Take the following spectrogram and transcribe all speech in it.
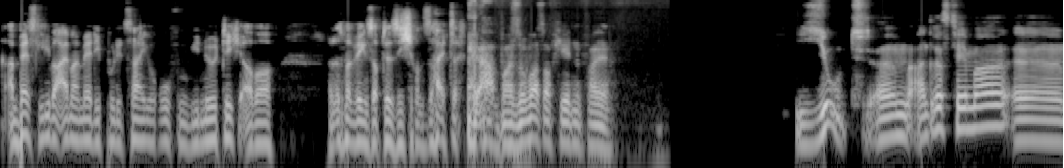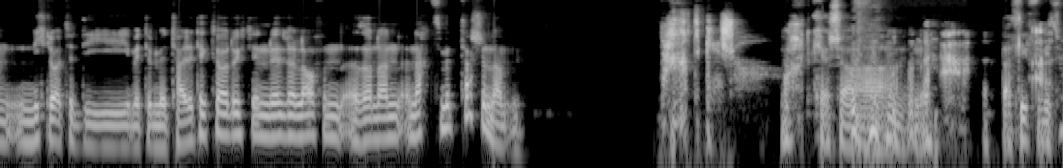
Am besten lieber einmal mehr die Polizei gerufen, wie nötig, aber dann ist man wenigstens auf der sicheren Seite. Ja, bei sowas auf jeden Fall. Gut, ähm, anderes Thema. Ähm, nicht Leute, die mit dem Metalldetektor durch den Wälder laufen, sondern nachts mit Taschenlampen. Nachtcacher. Nachtcacher. das lief nicht so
